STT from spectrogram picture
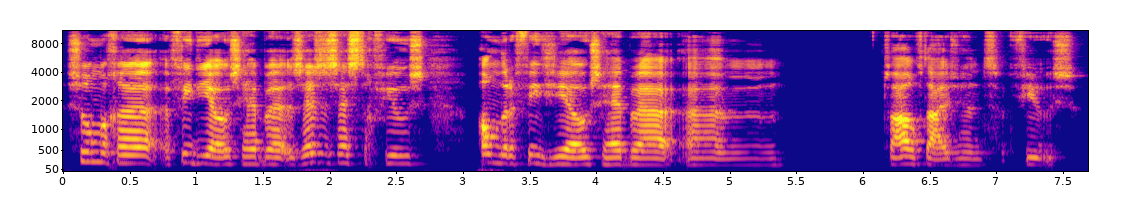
Sommige video's hebben 66 views, andere video's hebben um, ehm, 12.000 views.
